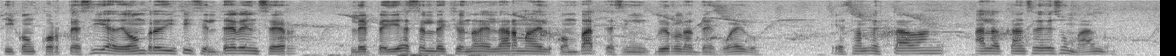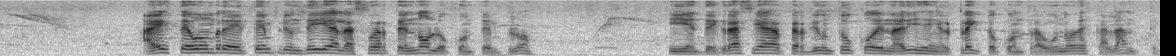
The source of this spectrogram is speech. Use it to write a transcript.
y con cortesía de hombre difícil de vencer le pedía seleccionar el arma del combate sin incluirlas de juego. Esas no estaban al alcance de su mano. A este hombre de temple un día la suerte no lo contempló y en desgracia perdió un tuco de nariz en el pleito contra uno de Escalante.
